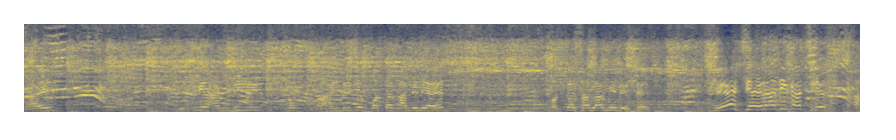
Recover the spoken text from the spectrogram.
काही दुसरी अंडी अंडीचे पथक आलेले आहेत. फक्त सलामी देत आहेत. हे चेहरा दिका चेहरा?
